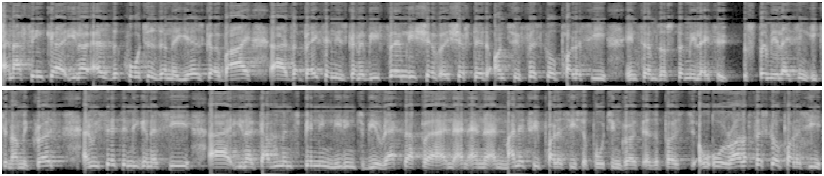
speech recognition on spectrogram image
And I think, uh, you know, as the quarters and the years go by, uh, the baton is going to be firmly uh, shifted onto fiscal policy in terms of stimulating, stimulating economic growth. And we're certainly going to see, uh, you know, government spending needing to be racked up uh, and, and, and, and monetary policy supporting growth as opposed to, or, or rather fiscal policy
